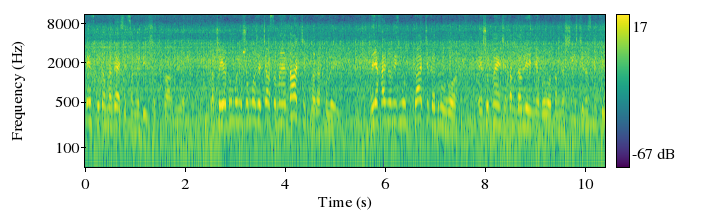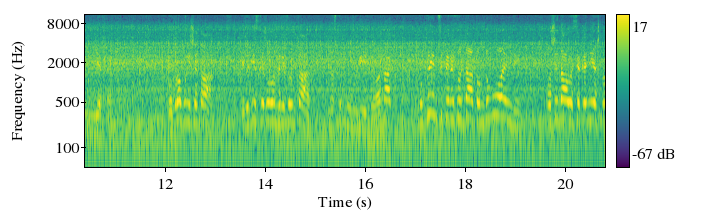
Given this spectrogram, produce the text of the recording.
тиску там на 10 саме більше показує. Так що я думаю, що може часто мене датчик перехилить. Ну я хай не візьму датчика другого, е, щоб менше там давлення було там на 6 чи на скільки він є ще. Попробую ще так. І тоді скажу вам результат в наступному відео. А так, ну в принципі результатом довольний. Ожидалося, звісно,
